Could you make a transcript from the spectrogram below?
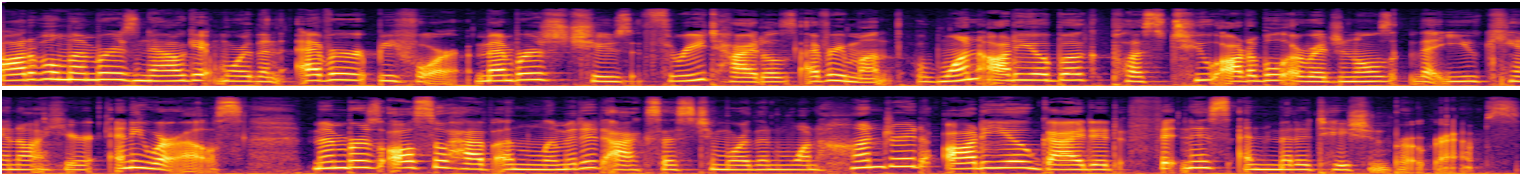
Audible members now get more than ever before. Members choose three titles every month one audiobook plus two Audible originals that you cannot hear anywhere else. Members also have unlimited access to more than 100 audio guided fitness and meditation programs.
